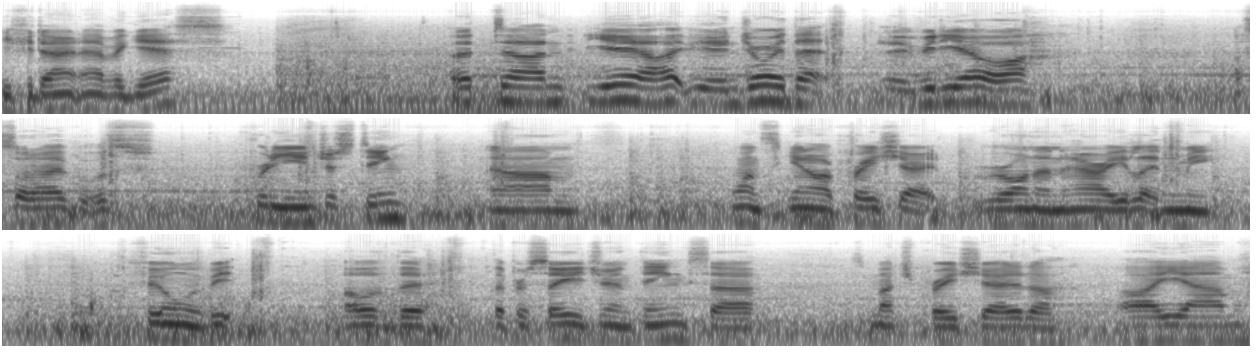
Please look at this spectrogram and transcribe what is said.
If you don't, have a guess. But uh, yeah, I hope you enjoyed that uh, video. I, I sort of hope it was pretty interesting. Um, once again, I appreciate Ron and Harry letting me film a bit of the, the procedure and things, so it's much appreciated. I, I um,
